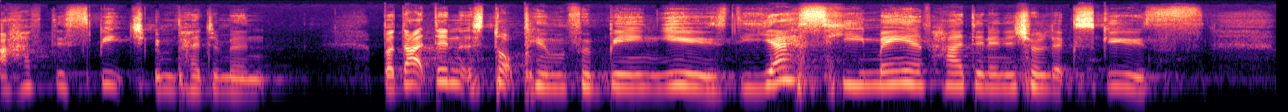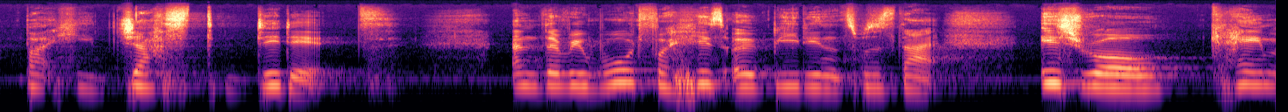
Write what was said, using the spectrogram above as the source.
I have this speech impediment. But that didn't stop him from being used. Yes, he may have had an initial excuse, but he just did it. And the reward for his obedience was that Israel came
